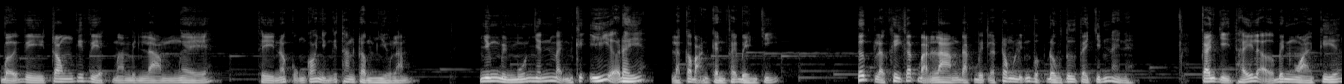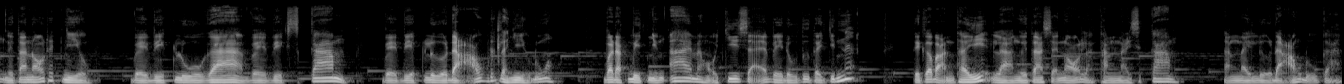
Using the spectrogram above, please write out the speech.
Bởi vì trong cái việc mà mình làm nghề thì nó cũng có những cái thăng trầm nhiều lắm nhưng mình muốn nhấn mạnh cái ý ở đây là các bạn cần phải bền chí. Tức là khi các bạn làm đặc biệt là trong lĩnh vực đầu tư tài chính này nè các anh chị thấy là ở bên ngoài kia người ta nói rất nhiều về việc lùa gà về việc scam về việc lừa đảo rất là nhiều đúng không? Và đặc biệt những ai mà họ chia sẻ về đầu tư tài chính á, thì các bạn thấy là người ta sẽ nói là thằng này scam thằng này lừa đảo đủ cả.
